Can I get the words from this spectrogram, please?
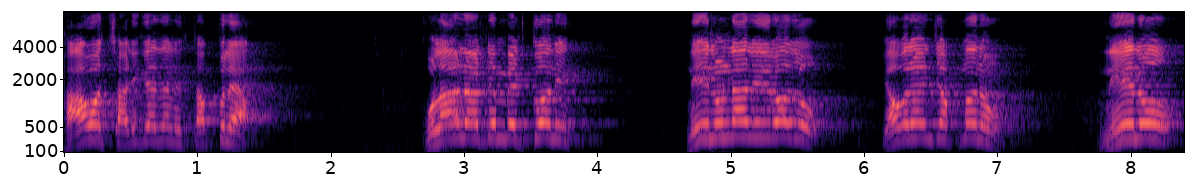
కావచ్చు అడిగేదని తప్పులే. కులాన్ని అడ్డం పెట్టుకొని నేనున్నాను ఈరోజు ఎవరేం చెప్పమను? నేను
